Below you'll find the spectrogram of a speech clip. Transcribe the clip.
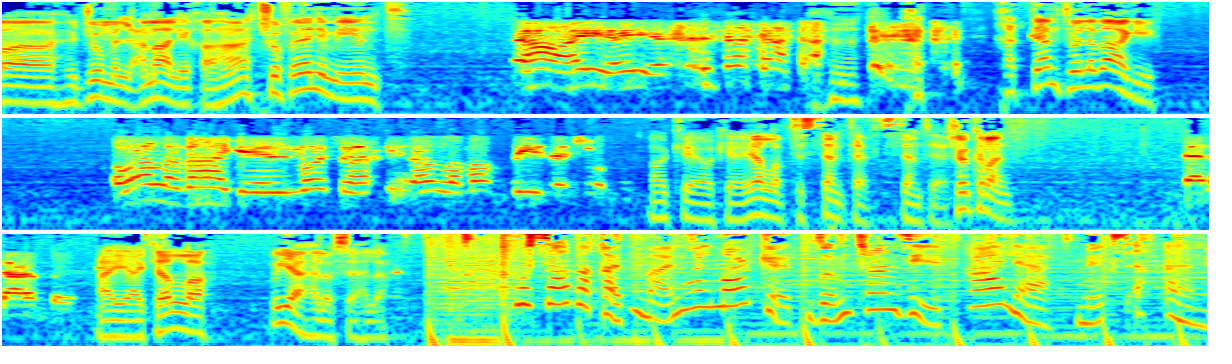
آه هجوم العمالقة ها؟ تشوف أنمي أنت. آه اي اي ختمت ولا باقي؟ والله باقي. الموسم الأخير والله ما فضيت أشوفه. okay okay. يلا بتستمتع بتستمتع. شكرا. لا لا. حياك الله. ويا هلا وسهلا. مسابقة مانويل ماركت ضمن ترانزيت على Mix FM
